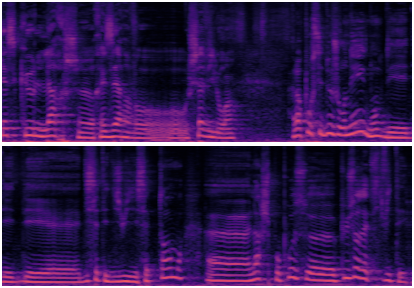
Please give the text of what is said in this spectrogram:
qu'est-ce que l'Arche réserve aux, aux Chavillois? Alors pour ces deux journées, donc des, 17 et 18 septembre, euh, l'Arche propose euh, plusieurs activités.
